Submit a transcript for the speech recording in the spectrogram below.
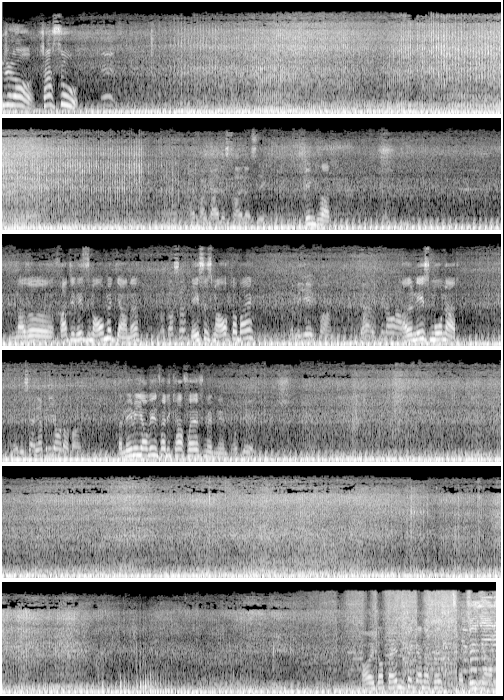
Angelo, schaffst du! Einfach ein geiles Teil, das Ding. King Quad. Also fahrt ihr nächstes Mal auch mit, ja, ne? Was sagst du? Nächstes Mal auch dabei? Wenn wir jeden fahren. Ja, ich bin auch ab. Also nächsten Monat. Ja, bin ich auch dabei. Dann nehme ich auf jeden Fall die KVF mitnehmen. Okay. Oh, ik dat tijdens de Ghana-fest. Dat ding aan.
